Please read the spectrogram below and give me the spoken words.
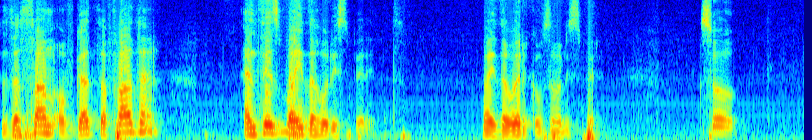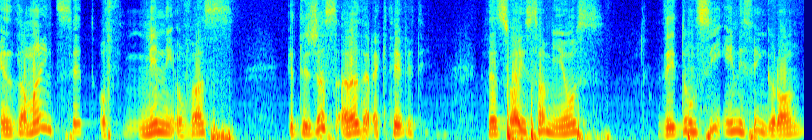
the Son of God the Father, and this by the Holy Spirit, by the work of the Holy Spirit. So, in the mindset of many of us, it is just another activity. That's why some youth, they don't see anything wrong.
